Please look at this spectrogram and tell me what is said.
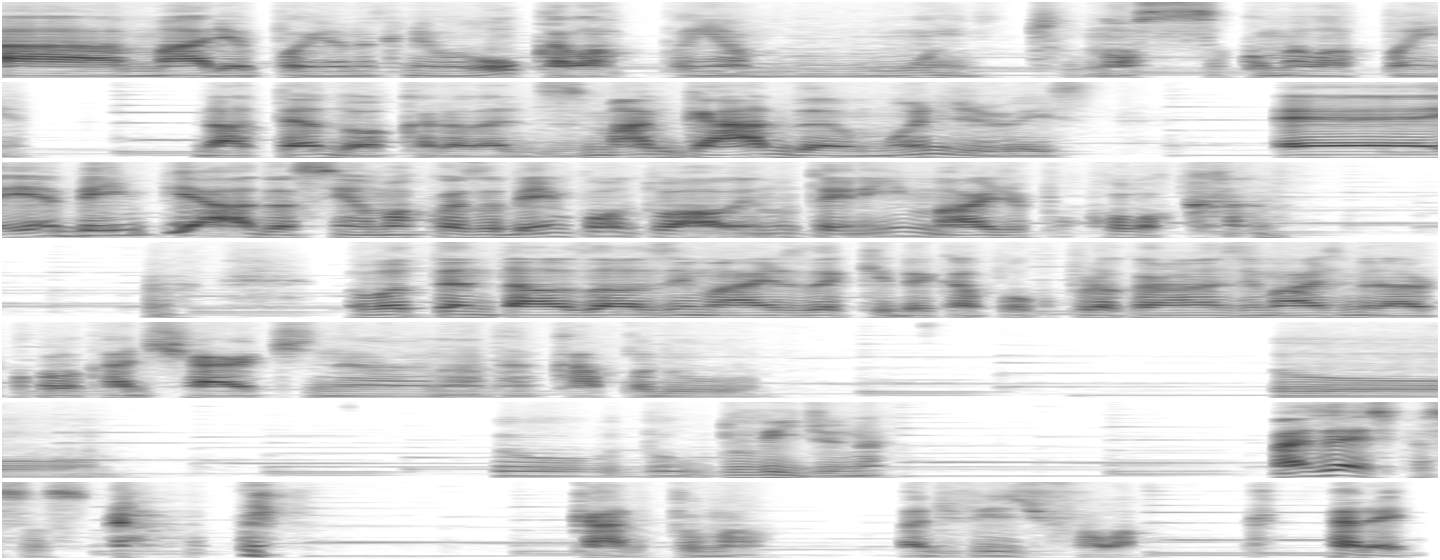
a Mari apanhando que nem louco, ela apanha muito. Nossa, como ela apanha. Dá até dó, cara, ela é desmagada um monte de vezes. É, e é bem piada, assim, é uma coisa bem pontual e não tem nem imagem pra colocar. Eu vou tentar usar as imagens aqui, daqui a pouco procurar umas imagens melhores pra colocar de chart na, na, na capa do do, do, do, do, vídeo, né? Mas é isso, pessoas. Cara, tô mal. Tá difícil de falar. Pera aí.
